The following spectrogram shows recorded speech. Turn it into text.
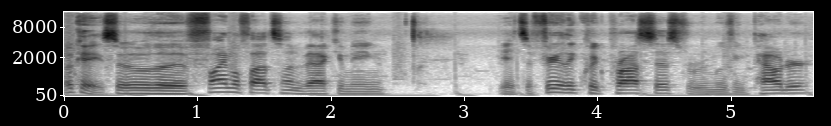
Okay, so the final thoughts on vacuuming. It's a fairly quick process for removing powder.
